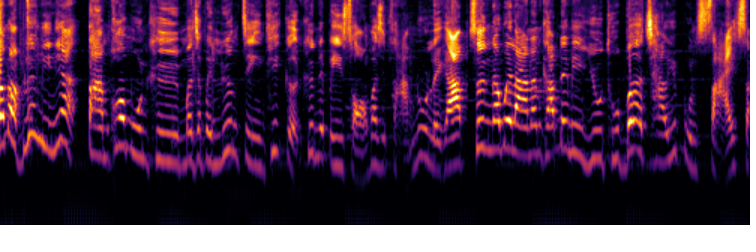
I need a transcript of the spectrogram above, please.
สำหรับเรื่องนี้เนี่ยตามข้อมูลคือมันจะเป็นเรื่องจริงที่เกิดขึ้นในปี 2013 นู่นเลยครับ ซึ่งณเวลานั้นครับได้มียูทูบเบอร์ชาวญี่ปุ่นสายส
